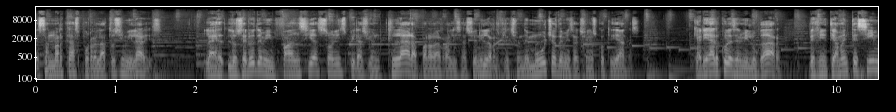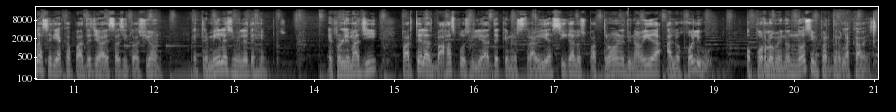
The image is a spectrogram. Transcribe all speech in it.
están marcadas por relatos similares, los héroes de mi infancia son inspiración clara para la realización y la reflexión de muchas de mis acciones cotidianas. ¿Qué haría Hércules en mi lugar? Definitivamente Simba sería capaz de llevar esta situación, entre miles y miles de ejemplos. El problema allí parte de las bajas posibilidades de que nuestra vida siga los patrones de una vida a lo Hollywood, o por lo menos no sin perder la cabeza.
